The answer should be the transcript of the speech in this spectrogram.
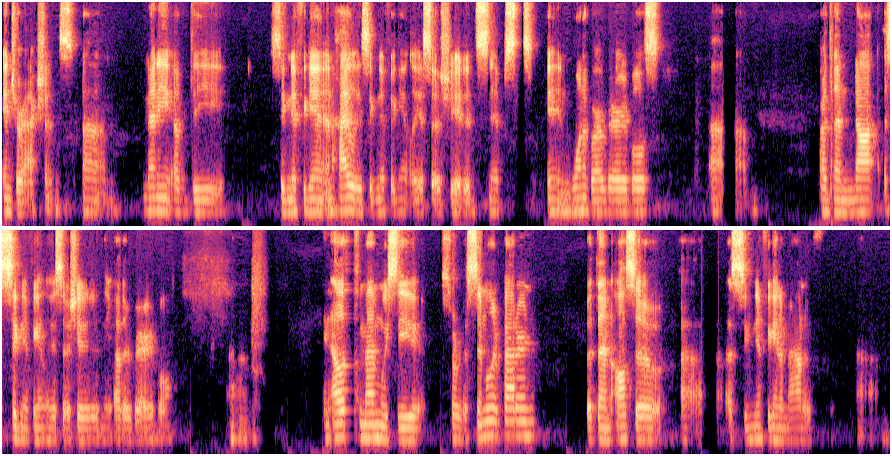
interactions. Um, many of the significant and highly significantly associated SNPs in one of our variables um, are then not significantly associated in the other variable. Um, in LFMM, we see sort of a similar pattern, but then also uh, a significant amount of um,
